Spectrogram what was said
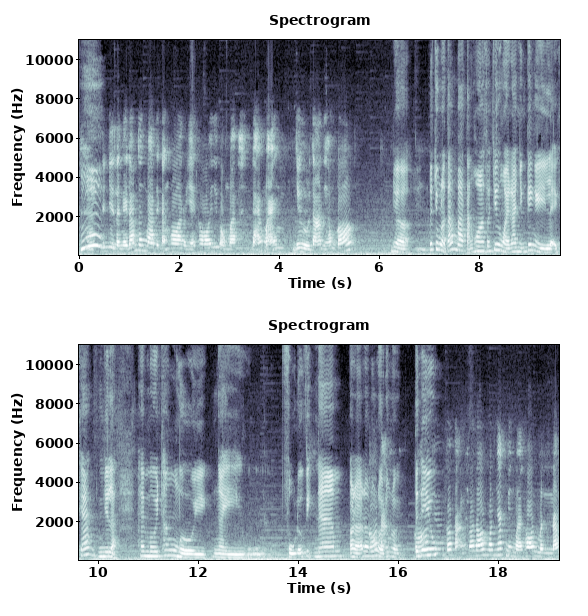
Giống như là ngày 8 tháng 3 thì tặng hoa rồi vậy thôi Chứ còn mà lãng mạn như người ta thì không có. Dạ. Yeah. Nói chung là 8 3 tặng hoa thôi Chứ ngoài ra những cái ngày lễ khác như là 20 tháng 10 Ngày phụ nữ Việt Nam. Ờ là đúng rồi đúng rồi. Tình có, yêu. có tặng có nói có nhắc nhưng mà thôi mình năm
